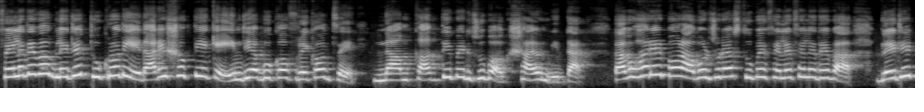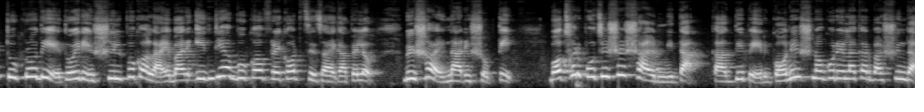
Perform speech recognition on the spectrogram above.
ফেলে দেওয়া ব্লেডের টুকরো দিয়ে নারীর শক্তি একে ইন্ডিয়া বুক অফ রেকর্ডসে নাম কাকদ্বীপের যুবক সায়ন বিদ্যার। ব্যবহারের পর আবর্জনা স্তূপে ফেলে ফেলে দেওয়া ব্লেডের টুকরো দিয়ে তৈরি শিল্পকলা এবার ইন্ডিয়া বুক অফ রেকর্ডসে জায়গা পেল। বিষয়, নারী শক্তি। বছর পঁচিশের সায়ন বিদ্যা, কাকদ্বীপের গণেশনগর এলাকার বাসিন্দা।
